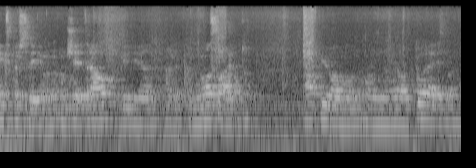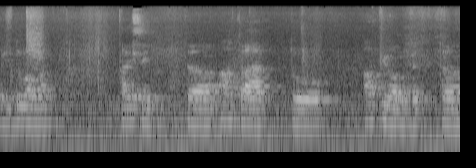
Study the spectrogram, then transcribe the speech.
ekspresija. Un, un šie trauki bija ar, ar, noslēgtu apjomu. Un, un jau toreiz man bija doma taisīt uh, atvērtu apjomu, bet uh,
